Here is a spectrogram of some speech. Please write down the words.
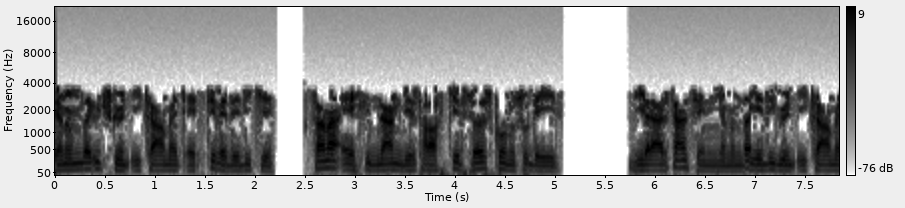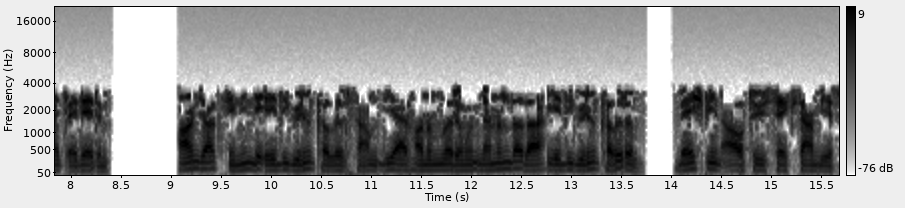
yanımda üç gün ikamet etti ve dedi ki, sana ehlinden bir tahkir söz konusu değil. Dilersen senin yanında yedi gün ikamet ederim. Ancak seninle yedi günün kalırsam diğer hanımlarımın yanında da yedi günün kalırım. 5681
